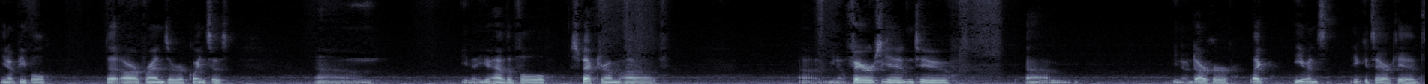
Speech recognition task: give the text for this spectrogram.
you know people that are friends or acquaintances um, you know you have the full spectrum of uh, you know fair skin to um, you know darker like even you could say our kids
